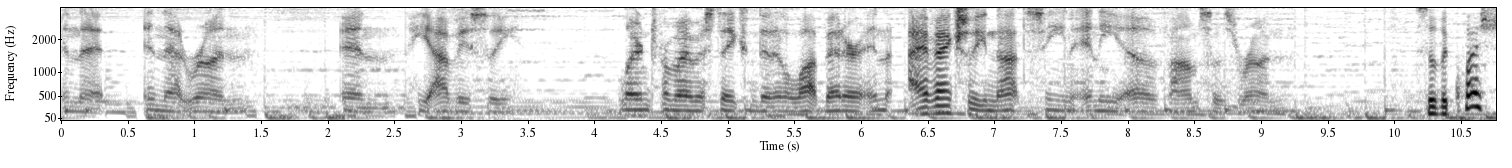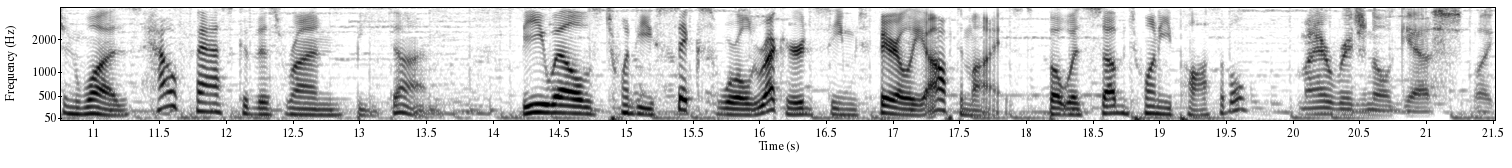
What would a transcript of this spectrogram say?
in that in that run. And he obviously learned from my mistakes and did it a lot better. And I've actually not seen any of Amsa's run. So the question was, how fast could this run be done? B-Well's 26 world record seemed fairly optimized, but was sub 20 possible? My original guess, like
